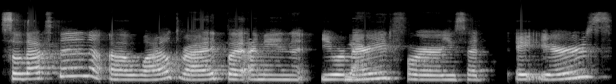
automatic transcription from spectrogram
So that's been a wild ride, but I mean, you were Yeah. married for you said eight years.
